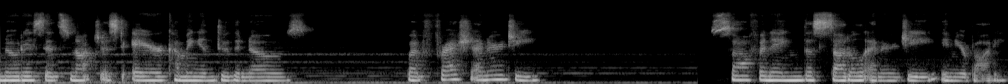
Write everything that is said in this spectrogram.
Notice it's not just air coming in through the nose, but fresh energy, softening the subtle energy in your body.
